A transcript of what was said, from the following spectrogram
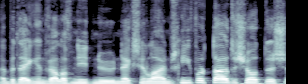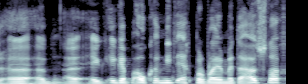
Het betekent wel of niet nu next in line misschien voor het title Dus eh, ik, ik heb ook niet echt problemen met de uitslag.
